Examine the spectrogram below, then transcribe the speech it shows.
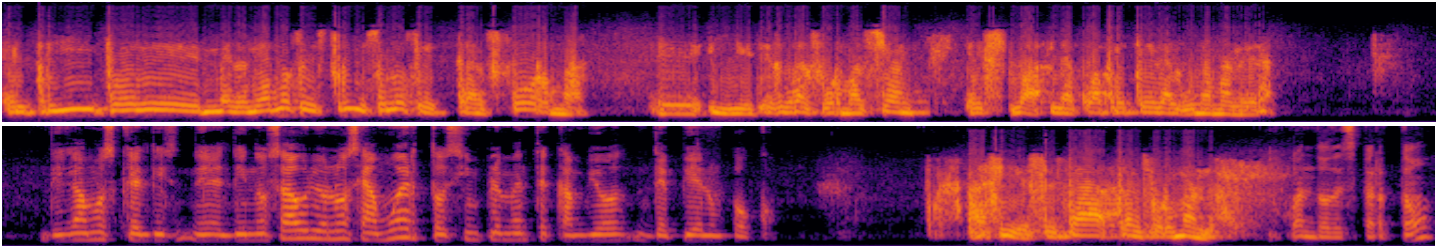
el PRI puede, en no se destruye, solo se transforma. Eh, y esa transformación es la, la 4T de alguna manera digamos que el, dinosaurio no se ha muerto, simplemente cambió de piel un poco. Así es, se está transformando. Y cuando despertó,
